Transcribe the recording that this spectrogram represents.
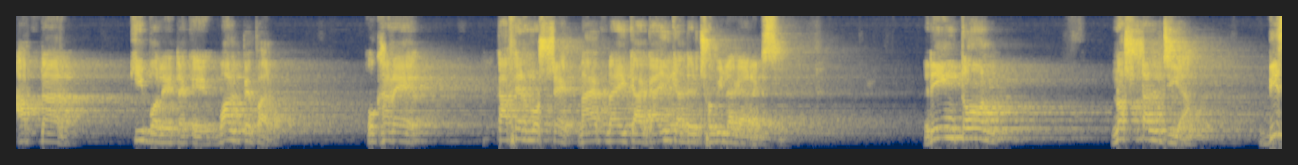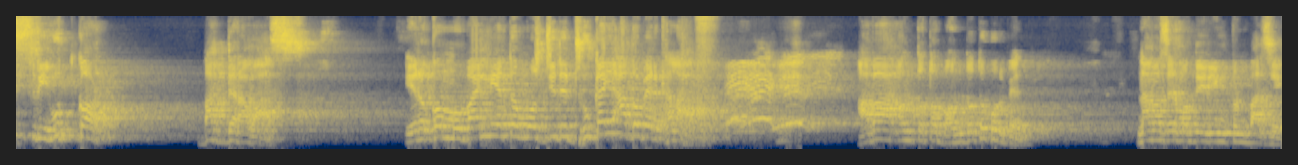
আপনার, কি বলে এটাকে ওয়ালপেপার ওখানে কাফের মোশেক, নায়ক, নায়িকা, গায়িকাদের ছবি লাগায় রাখছে। রিংটোন নস্টালজিয়া, বিশ্রী, উৎকট বাদ্যের আওয়াজ। এরকম মোবাইল নিয়ে তো মসজিদে ঢুকাই আদবের খেলাফ। আবার অন্তত বন্ধ তো করবেন। নামাজের মধ্যে রিংটোন বাজে।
